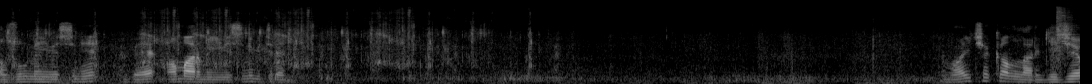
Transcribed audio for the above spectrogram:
Azul meyvesini ve amar meyvesini bitirelim. Vay çakallar gece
